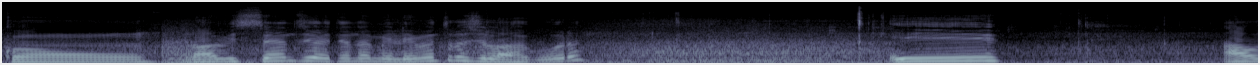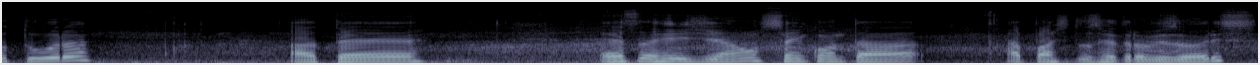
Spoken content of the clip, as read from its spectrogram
com 980 milímetros de largura e a altura até essa região, sem contar a parte dos retrovisores,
